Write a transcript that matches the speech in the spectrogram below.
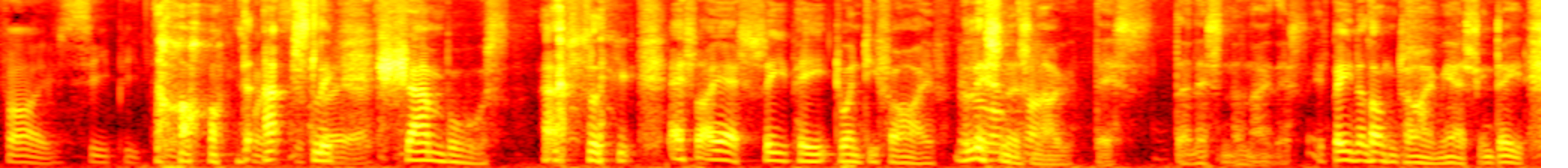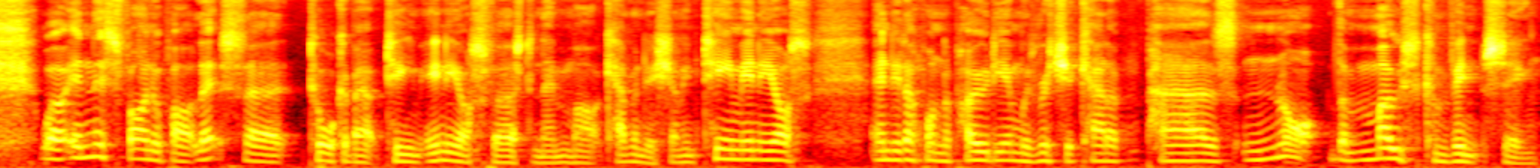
five CP. Oh, absolute shambles. Absolute SIS CP twenty five. The listeners know this. The listeners know this. It's been a long time, yes, indeed. Well, in this final part, let's uh, talk about Team Ineos first and then Mark Cavendish. I mean, Team Ineos ended up on the podium with Richard Carapaz, not the most convincing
